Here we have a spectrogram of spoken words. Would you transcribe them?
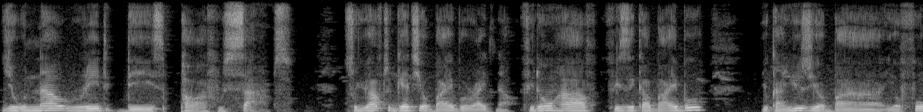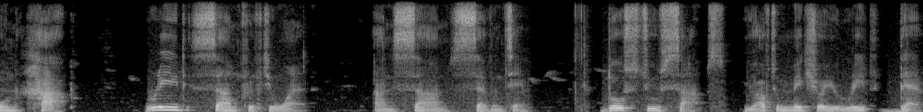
You will now read these powerful Psalms. So you have to get your Bible right now. If you don't have physical Bible, you can use your, your phone app. Read Psalm 51 and Psalm 17. Those two Psalms, you have to make sure you read them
